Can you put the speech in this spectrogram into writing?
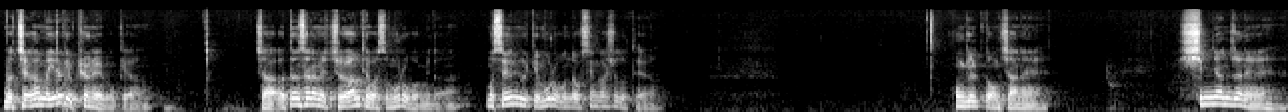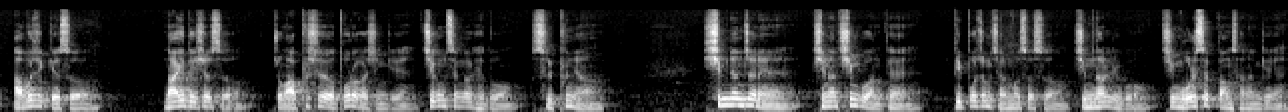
뭐 제가 한번 이렇게 표현해 볼게요. 자, 어떤 사람이 저한테 와서 물어봅니다. 뭐 선생님들께 물어본다고 생각하셔도 돼요. 홍길동 자네, 10년 전에 아버지께서 나이 드셔서 좀 아프셔서 돌아가신 게 지금 생각해도 슬프냐? 10년 전에 친한 친구한테 빚보증 잘못 써서 집 날리고 지금 월세방 사는 게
